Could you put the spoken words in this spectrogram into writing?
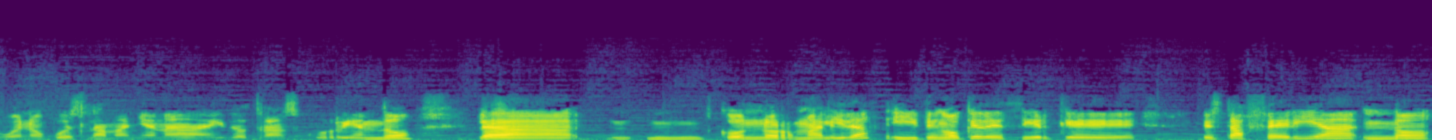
bueno, pues la mañana ha ido transcurriendo la, mm, con normalidad y tengo que decir que esta feria no,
